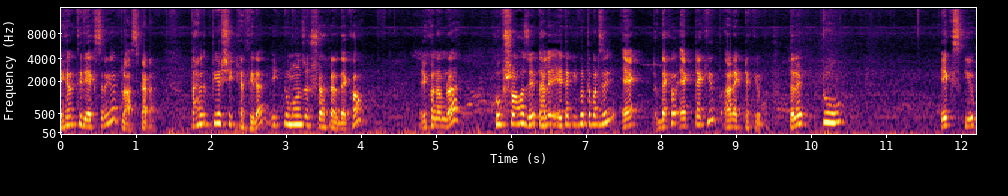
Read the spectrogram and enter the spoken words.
এখানে থ্রি এক্সের আগে প্লাস কাটা। তাহলে প্রিয় শিক্ষার্থীরা, একটু মনোযোগ সহকারে দেখো। এখন আমরা খুব সহজে, তাহলে এটা কি করতে পারছি? এক, দেখো, একটা কিউব আর একটা কিউব তাহলে টু এক্স কিউব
